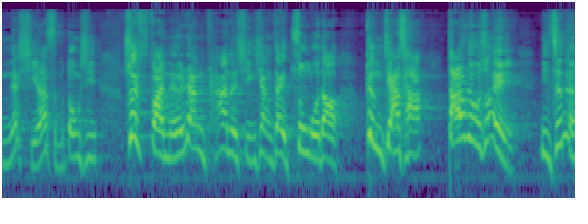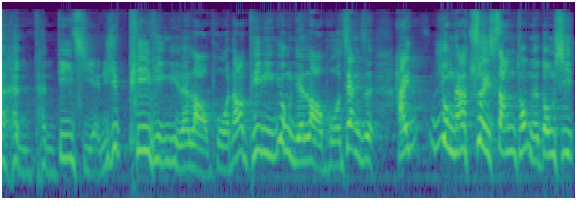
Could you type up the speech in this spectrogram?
人家写他什么东西？所以反而让他的形象在中国大陆更加差。大家认为说，哎、欸。你真的很很低级，你去批评你的老婆，然后批评用你的老婆这样子，还用她最伤痛的东西，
